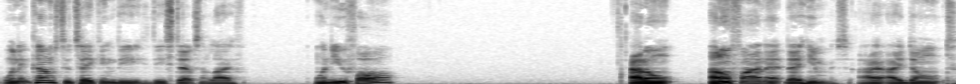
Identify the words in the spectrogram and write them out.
when it comes to taking the these steps in life, when you fall, I don't I don't find that that humorous. I I don't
